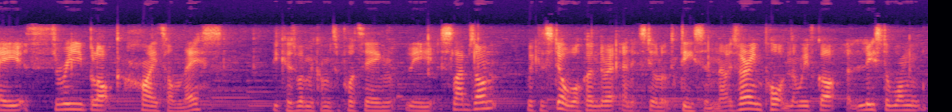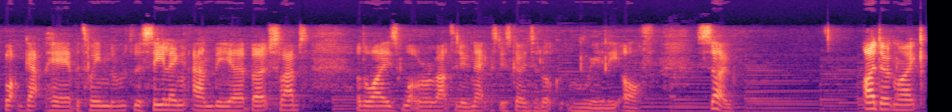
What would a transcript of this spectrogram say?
a three block height on this because when we come to putting the slabs on we can still walk under it and it still looks decent. Now it's very important that we've got at least a one block gap here between the, the ceiling and the uh, birch slabs otherwise what we're about to do next is going to look really off. So I don't like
